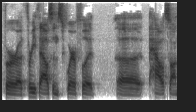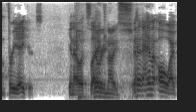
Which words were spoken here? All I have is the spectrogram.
for a 3,000 square foot uh, house on three acres. You know, it's like Very nice. and oh, I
